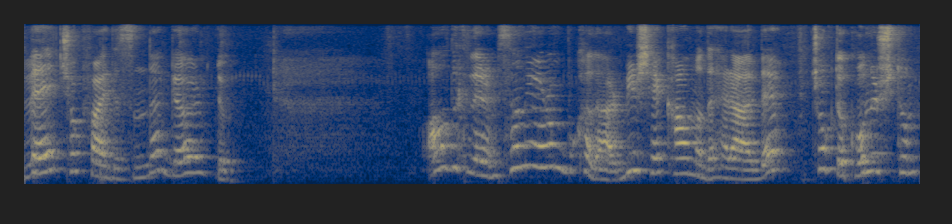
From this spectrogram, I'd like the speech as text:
ve çok faydasını da gördüm. Aldıklarım sanıyorum bu kadar. Bir şey kalmadı herhalde. Çok da konuştum.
